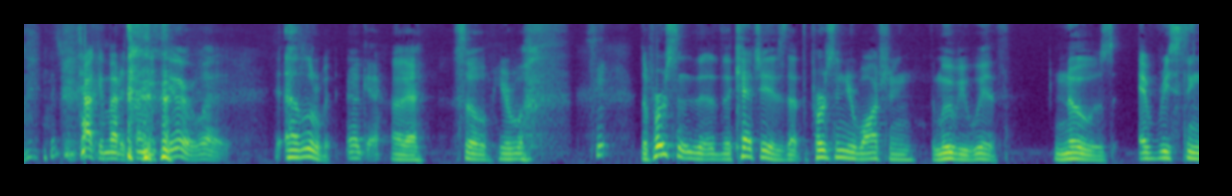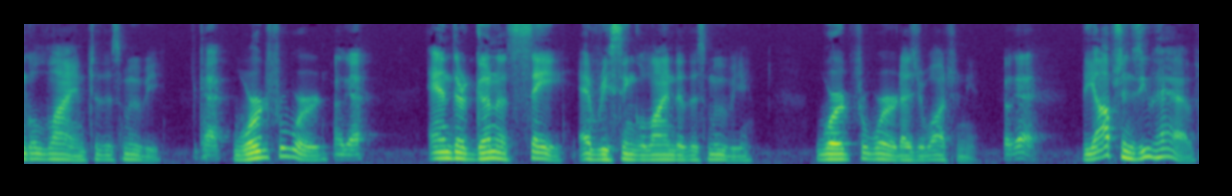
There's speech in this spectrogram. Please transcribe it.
You talking about a 22 or what? A little bit. Okay. Okay. So you're the person the, the catch is that the person you're watching the movie with knows every single line to this movie, Okay. word for word, Okay. and they're gonna say every single line to this movie, word for word as you're watching it. Okay. The options you have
